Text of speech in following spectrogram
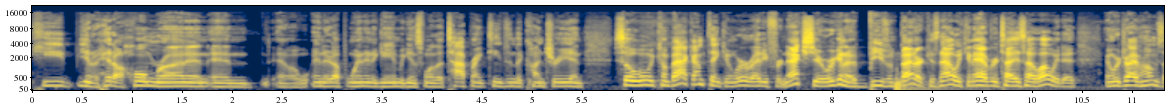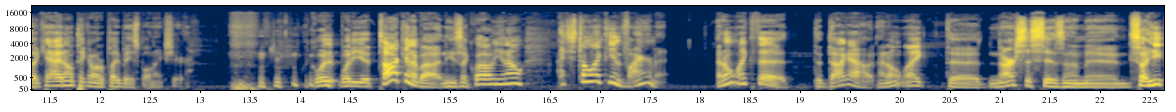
he you know hit a home run and and you know, ended up winning a game against one of the top ranked teams in the country. And so when we come back, I'm thinking we're ready for next year. We're going to be even better because now we can advertise how well we did. And we're driving home. He's like, "Yeah, I don't think I want to play baseball next year." like, what, what are you talking about? And he's like, "Well, you know, I just don't like the environment. I don't like the the dugout. I don't like the narcissism." And so he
